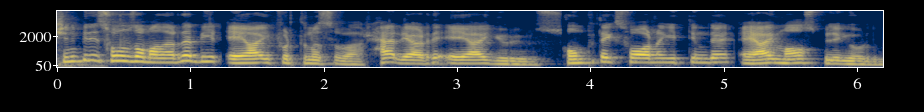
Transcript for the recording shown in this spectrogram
Şimdi bir de son zamanlarda bir AI fırtınası var. Her yerde AI görüyoruz. Computex fuarına gittiğimde AI mouse bile gördüm.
